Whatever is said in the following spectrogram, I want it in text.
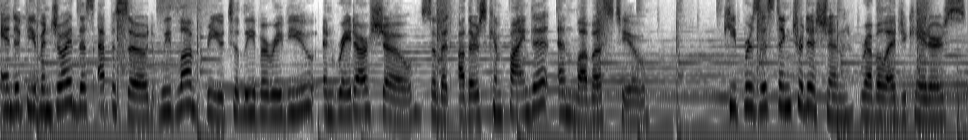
And if you've enjoyed this episode, we'd love for you to leave a review and rate our show so that others can find it and love us too. Keep resisting tradition, Rebel Educators.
